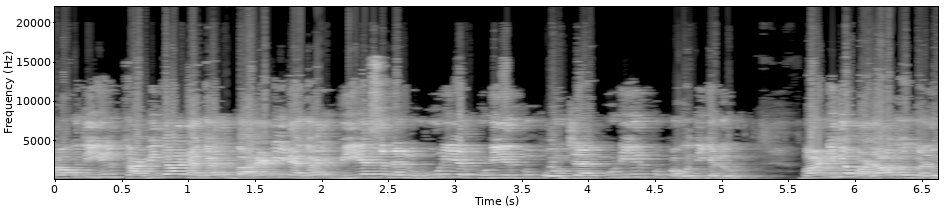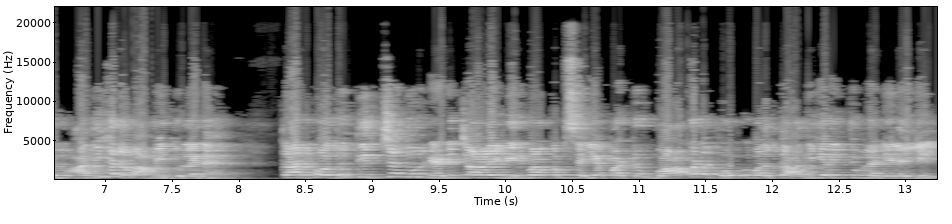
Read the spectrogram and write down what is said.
பகுதியில் கவிதா நகர் பரணி நகர் பிஎஸ்என்எல் ஊழியர் குடியிருப்பு போன்ற குடியிருப்பு பகுதிகளும் வணிக வளாகங்களும் அதிக அளவு அமைந்துள்ளன. தற்போது திருச்செந்தூர் நெடுஞ்சாலை விரிவாக்கம் செய்யப்பட்டு வாகன போக்குவரத்து அதிகரித்துள்ள நிலையில்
